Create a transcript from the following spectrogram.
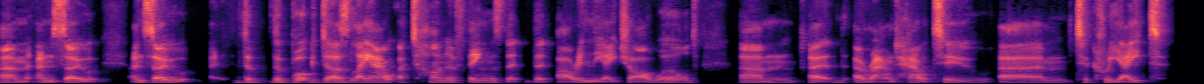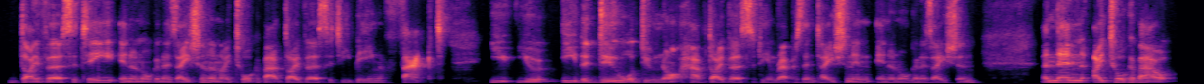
Um, and so and so the the book does lay out a ton of things that that are in the HR world um, uh, around how to um, to create diversity in an organization, and I talk about diversity being a fact. You you either do or do not have diversity and representation in in an organization, and then I talk about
